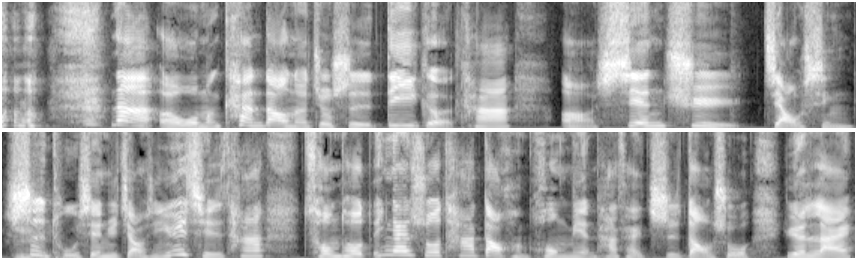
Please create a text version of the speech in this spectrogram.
那呃，我们看到呢，就是第一个他呃先去交心，试图先去交心，嗯、因为其实他从头应该说他到很后面，他才知道说原来。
